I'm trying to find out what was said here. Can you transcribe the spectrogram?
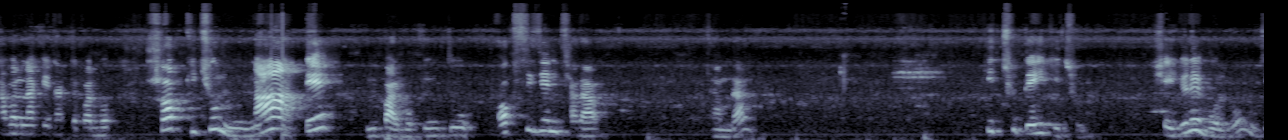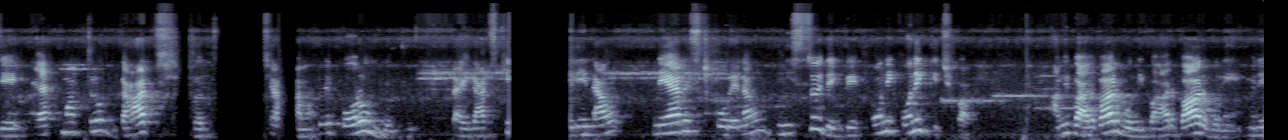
খাবার না খেয়ে থাকতে পারব সব কিছু না আনতে পারব, কিন্তু অক্সিজেন ছাড়া আমরা কিছুতেই কিছু সেই জন্যই বলব যে একমাত্র গাছ হচ্ছে আমাদের পরম বন্ধু। তাই গাছকে নাও নেয়ারেস্ট করে নাও, নিশ্চয়ই দেখবে অনেক অনেক কিছু পাবে। আমি বারবার বলি বারবার বলি মানে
